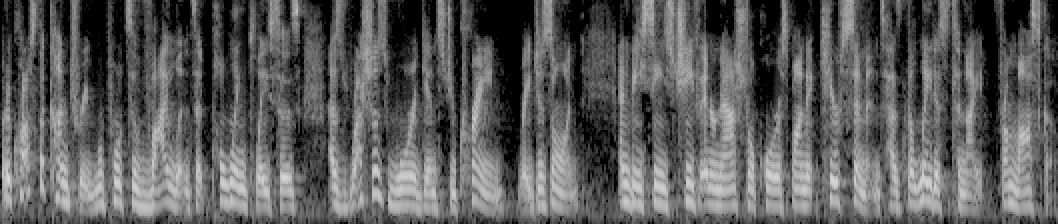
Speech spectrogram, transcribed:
But across the country, reports of violence at polling places as Russia's war against Ukraine rages on. NBC's chief international correspondent Keir Simmons has the latest tonight from Moscow.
